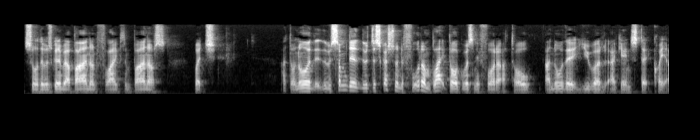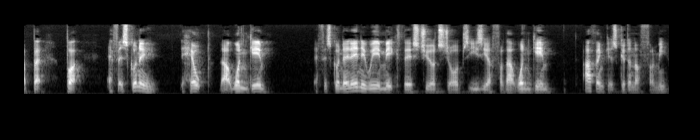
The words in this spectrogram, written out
So there was going to be a ban on flags and banners, which I don't know. There was somebody there was discussion on the forum. Black Dog wasn't for it at all. I know that you were against it quite a bit, but if it's going to help that one game, if it's going to in any way make the stewards' jobs easier for that one game, I think it's good enough for me.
